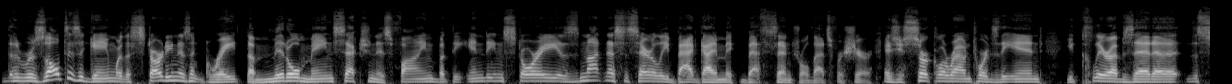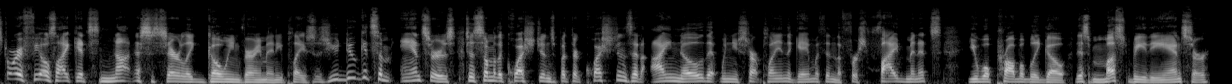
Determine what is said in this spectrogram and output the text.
the result is a game where the starting isn't great, the middle main section is fine, but the ending story is not necessarily bad guy Macbeth central, that's for sure. As you circle around towards the end, you clear up Zeta, the story feels like it's not necessarily going very many places. You do get some answers to some of the questions, but they're questions that I know that when you start playing the game within the first five minutes, you will probably go, This must be the answer.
